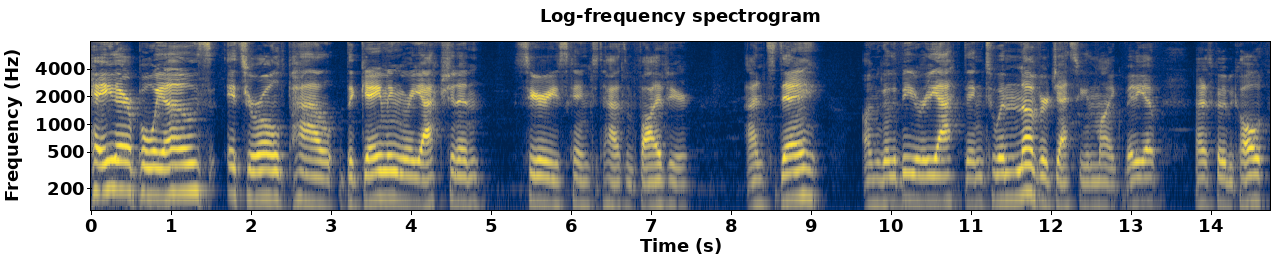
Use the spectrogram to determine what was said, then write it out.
Hey there, boyos! It's your old pal, the Gaming Reaction Series King 2005 here. And today, I'm going to be reacting to another Jesse and Mike video. And it's going to be called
